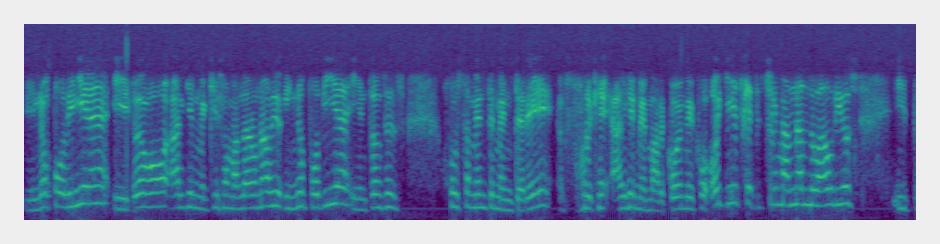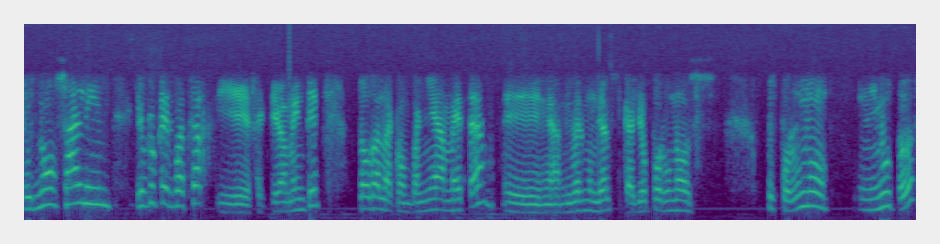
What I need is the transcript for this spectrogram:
y no podía y luego alguien me quiso mandar un audio y no podía y entonces justamente me enteré porque alguien me marcó y me dijo, oye, es que te estoy mandando audios y pues no salen, yo creo que es WhatsApp. Y efectivamente, toda la compañía Meta eh, a nivel mundial se cayó por unos, pues por unos minutos,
